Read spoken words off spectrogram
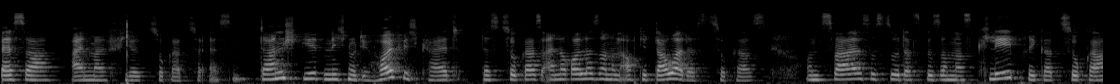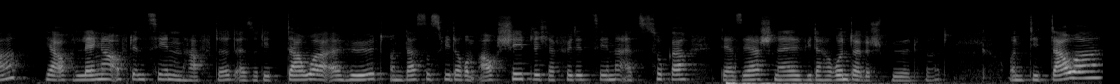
besser, einmal viel Zucker zu essen. Dann spielt nicht nur die Häufigkeit des Zuckers eine Rolle, sondern auch die Dauer des Zuckers. Und zwar ist es so, dass besonders klebriger Zucker ja auch länger auf den Zähnen haftet, also die Dauer erhöht und das ist wiederum auch schädlicher für die Zähne als Zucker, der sehr schnell wieder heruntergespült wird. Und die Dauer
